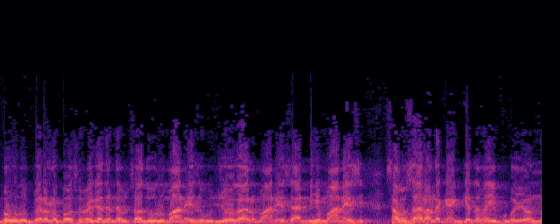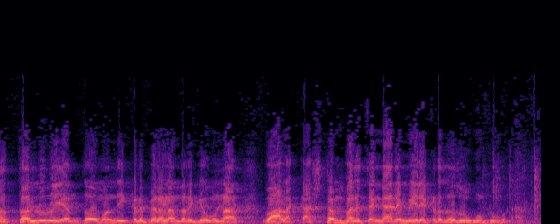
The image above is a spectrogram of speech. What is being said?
మొగుడు పిల్లల కోసమే కదండి. చదువులు మానేసి ఉద్యోగాలు మానేసి అన్ని మానేసి సంవత్సరాలకు అంకితం అయిపోయి ఉన్న తల్లులు ఎంతోమంది ఇక్కడ పిల్లలందరికీ ఉన్నారు. వాళ్ళ కష్టం ఫలితంగానే మీరు ఇక్కడ చదువుకుంటూ ఉన్నారు.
